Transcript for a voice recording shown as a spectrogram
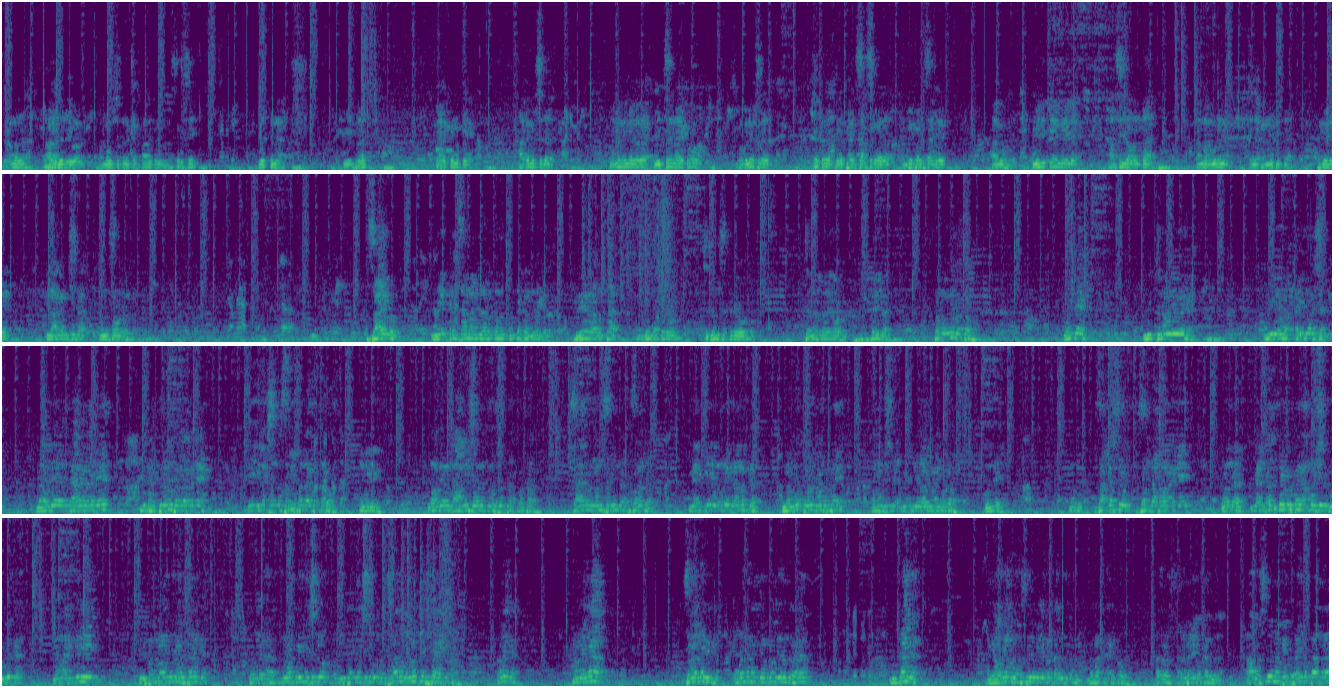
ಗ್ರಾಮದ ಆರಾಧ್ಯ ದೈವ ಅಮೌಷಧನ ಪಾದಕರು ನಮಸ್ಕರಿಸಿ. ಇವತ್ತಿನ ಈ ಬೃಹತ್ ಕಾರ್ಯಕ್ರಮಕ್ಕೆ ಆಗಮಿಸಿದ ನಮ್ಮ ನಿಮ್ಮೆಲ್ಲರ ನೆಚ್ಚಿನ ನಾಯಕರು ಬಬಲೇಶ್ವರ ಕ್ಷೇತ್ರದ ಜನಪ್ರಿಯ ಶಾಸಕರಾದ ಎಂ ಬಿ ಸಾಹೇಬ್ರೆ ಹಾಗೂ ವೇದಿಕೆಯ ಮೇಲೆ ಆಸೀನರಾದಂಥ ನಮ್ಮ ಊರಿನ ಎಲ್ಲ ಗಣ್ಯಾತಿದ್ದ ಹಿರಿಯರೇ, ಇಲ್ಲಿ ಆಗಮಿಸಿದ ನನ್ನ ಸಹೋದರರು. ಸಾಹೇಬರು, ಏನು ಕೆಲಸ ಮಾಡಿದ್ದಾರೆ ಅಂತ- ಅಂತಕ್ಕಂಥದ್ದು ಹಿರಿಯರಾದಂಥ ಅರ್ಜುನ್ ರಾಠೋಡ್ ಅವರು ಸಿದ್ದನ್ ಸಕ್ಕರೆ ಅವರು, ಚಂದ್ರ ಅವರು ಹೇಳಿದ್ದಾರೆ. ತಮಗೂ ಗೊತ್ತಲ್ಲ ಒಂದೇ ಈ ಚುನಾವಣೆ ಒಳಗೆ ಈಗ ಐದು ವರ್ಷ ಯಾವುದೇ ಒಂದು ಕಾರ್ಯ ಮಾಡದೆ ನಿಮ್ಮ ಹತ್ತಿರನೂ ಬರಲಾರ್ದೇ ಈ ಇಲೆಕ್ಷನ್ ಸಮೀಪ ಬಂದಾಗ ಬರ್ತಾರೆ ನಿಮಗೆ ಯಾವುದೇ ಒಂದು ಆಮಿಷವನ್ನು ತೋರಿಸುತ್ತ ಬರ್ತಾರ ಸಾಹೇಬರು ನಮ್ಮ ಸಂಬಂಧ ಸಂಬಂಧ ಈ ಅಕ್ಕೇರಿ ಒಂದೇ ಗ್ರಾಮಕ್ಕೆ ನಲವತ್ತೇಳು ಕೋಟಿ ರೂಪಾಯಿ ಅಮೌಂಟ್ ನೀರಾವರಿ ಮಾಡಿಕೊಟ್ಟಾರ ಒಂದೇ. ಮತ್ತು ಸಾಕಷ್ಟು ಸಂಭ್ರಮವಾಗಿ ಒಂದು ಎಂಟು ಹತ್ತು ಕೋಟಿ ರೂಪಾಯಿ ಅಮೌಂಟ್ ಗುಡ್ಡಕ್ಕೆ ನಮ್ಮ ಅರಕೇರಿ ಈ ಪದ್ಮಾವತಿ ದೇವಸ್ಥಾನಕ್ಕೆ ಒಂದು ಮೂವತ್ತೈದು ಲಕ್ಷದ್ದು, ಒಂದು ಇಪ್ಪತ್ತು ಲಕ್ಷದ ಒಂದು ಸುಮಾರು ಒಂದು ಐವತ್ತು ಲಕ್ಷ ರೂಪಾಯಿ ಹಾಕಿರ್ತಾರೆ ಅದಕ್ಕೆ ನಮ್ಮೆಲ್ಲ ಸಹೋದರಿಗೆ ಒಂದನ್ನ ಕೇಳ್ಕೊಳ್ಳೋದೇನಂದ್ರ ಇದ್ದಾಗ ಯಾವುದೇ ಒಂದು ವಸ್ತುವಿನ ಬೆಲೆ ಗೊತ್ತಾಗೋದಿಲ್ಲ ನಮಗೆ. ನಮ್ಮ ಹತ್ರ ಇರ್ತದೆ. ಅದ್ರ ಅದ್ರ ಬೆಲೆ ಗೊತ್ತಾಗೋದಿಲ್ಲ. ಆ ವಸ್ತು ನಮಗೆ ಹೋಯ್ತಪ್ಪ ಅಂದ್ರೆ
